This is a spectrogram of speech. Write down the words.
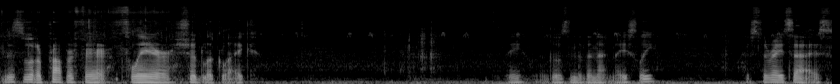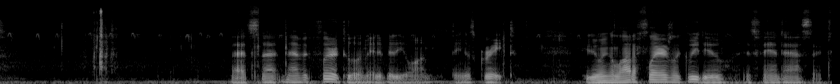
This is what a proper flare should look like. See, it goes into the nut nicely. Just the right size. That's that Navac flare tool I made a video on. Thing is great. If you're doing a lot of flares like we do, it's fantastic.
